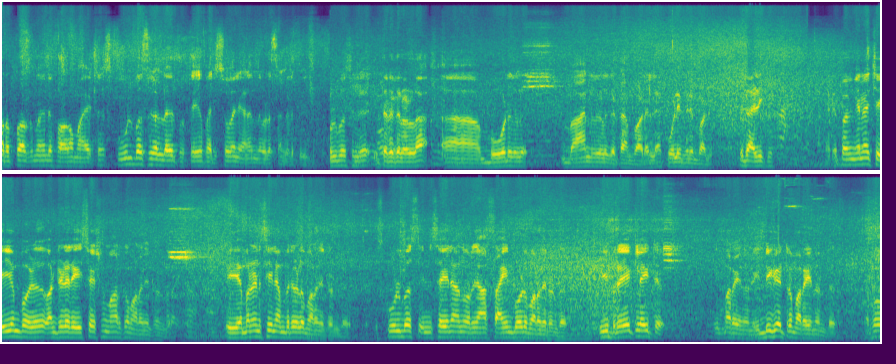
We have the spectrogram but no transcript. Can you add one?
ഉറപ്പാക്കുന്നതിന്റെ ഭാഗമായിട്ട് സ്കൂൾ ബസ്സുകളുടെ ഒരു പ്രത്യേക പരിശോധനയാണ് ഇന്നിവിടെ സംഘടിപ്പിക്കുന്നത്. സ്കൂൾ ബസ്സിൽ ഇത്തരത്തിലുള്ള ബോർഡുകൾ ബാനറുകൾ കിട്ടാൻ പാടില്ല പോളിംഗിനും പാടില്ല. ഇത് അഴിക്കും ഇപ്പം ഇങ്ങനെ ചെയ്യുമ്പോൾ വണ്ടിയുടെ രജിസ്ട്രേഷൻ മാർക്ക് പറഞ്ഞിട്ടുണ്ട്. ഈ എമർജൻസി നമ്പറുകൾ പറഞ്ഞിട്ടുണ്ട്. സ്കൂൾ ബസ് ഇൻസൈന എന്ന് പറഞ്ഞാൽ ആ സൈൻ ബോർഡ് പറഞ്ഞിട്ടുണ്ട്. ഈ ബ്രേക്ക് ലൈറ്റ് പറയുന്നുണ്ട് ഇൻഡിക്കേറ്റർ മറയുന്നുണ്ട് അപ്പോൾ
